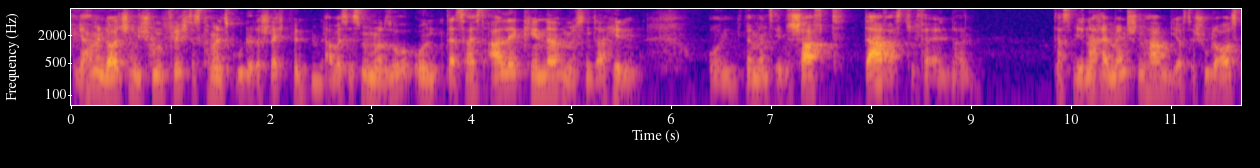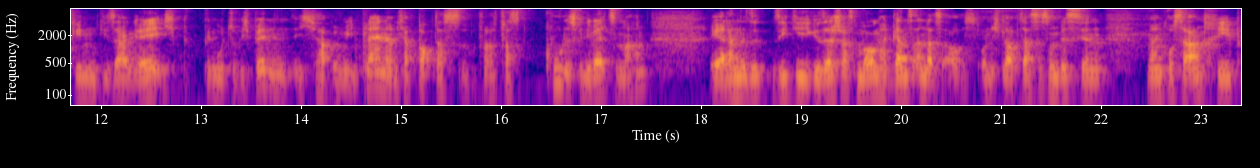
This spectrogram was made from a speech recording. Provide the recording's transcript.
wir haben in Deutschland die Schulpflicht, das kann man jetzt gut oder schlecht finden, aber es ist nun mal so und das heißt, alle Kinder müssen dahin. Und wenn man es eben schafft, da was zu verändern, dass wir nachher Menschen haben, die aus der Schule rausgehen und die sagen, hey, ich bin gut so wie ich bin, ich habe irgendwie Pläne und ich habe Bock, das was, was Cooles für die Welt zu machen, ja, dann sieht die Gesellschaft morgen halt ganz anders aus. Und ich glaube, das ist so ein bisschen mein großer Antrieb,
